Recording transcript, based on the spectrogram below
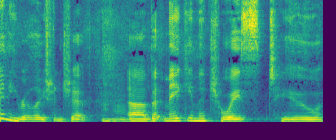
any relationship, uh, but making the choice to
